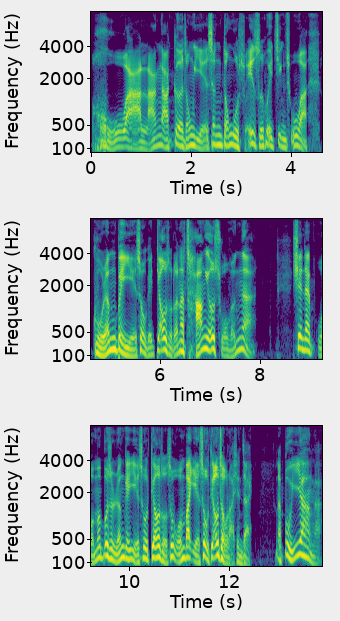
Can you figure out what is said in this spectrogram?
虎啊、狼啊，各种野生动物随时会进出啊。古人被野兽给叼走了，那常有所闻啊。现在我们不是人给野兽叼走，是我们把野兽叼走了。现在那不一样了。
